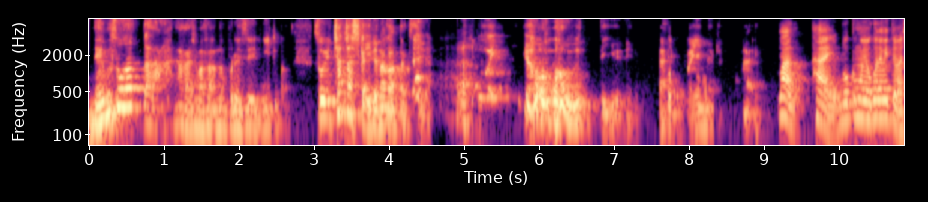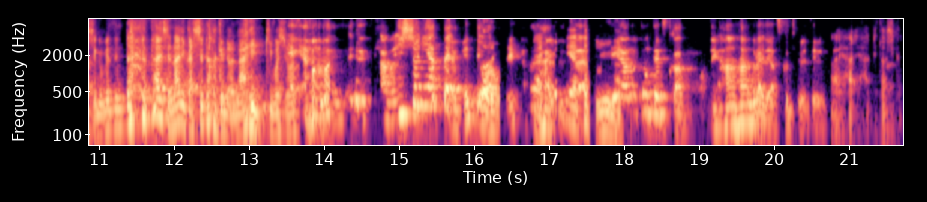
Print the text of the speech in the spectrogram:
眠そうだったな、中島さんのプレゼンにとか、そういうちゃちゃしか入れなかったくせに、ひどい、思うっていうね。はい、まあいいんだけど。はいまあ、はい、僕も横で見てましたけど、別に大して何かしてたわけではない気もします。いやまあまあ、あの一緒にやったよねって思うね。はい、はい、やったというの。のコンテンツとか、ね、半々ぐらいでは作ってくれてる。はいはいはい、確かに。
